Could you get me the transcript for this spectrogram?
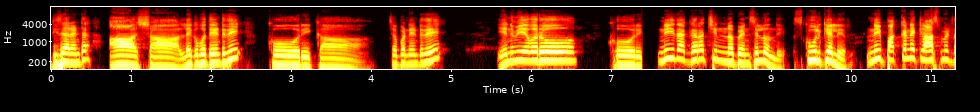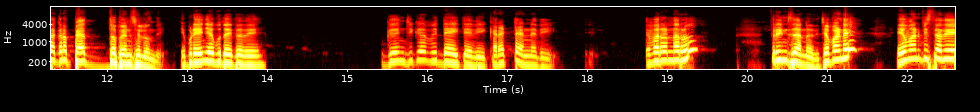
డిజైర్ అంటే ఆశ లేకపోతే ఏంటిది? కోరిక. చెప్పండి ఏంటిది? ఎనిమి ఎవరు? కోరిక నీ దగ్గర చిన్న పెన్సిల్ ఉంది స్కూల్కి వెళ్ళారు నీ పక్కనే క్లాస్మేట్ దగ్గర పెద్ద పెన్సిల్ ఉంది. ఇప్పుడు ఏం చెబుద్ది అవుతుంది గంజిక విద్య అవుతుంది కరెక్ట్ అన్నది. ఎవరన్నారు? ప్రిన్స్ అన్నది. చెప్పండి ఏమనిపిస్తుంది?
